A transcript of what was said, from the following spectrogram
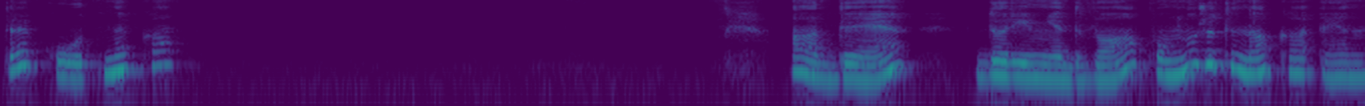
трикутника АД дорівнює 2 помножити на КН.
